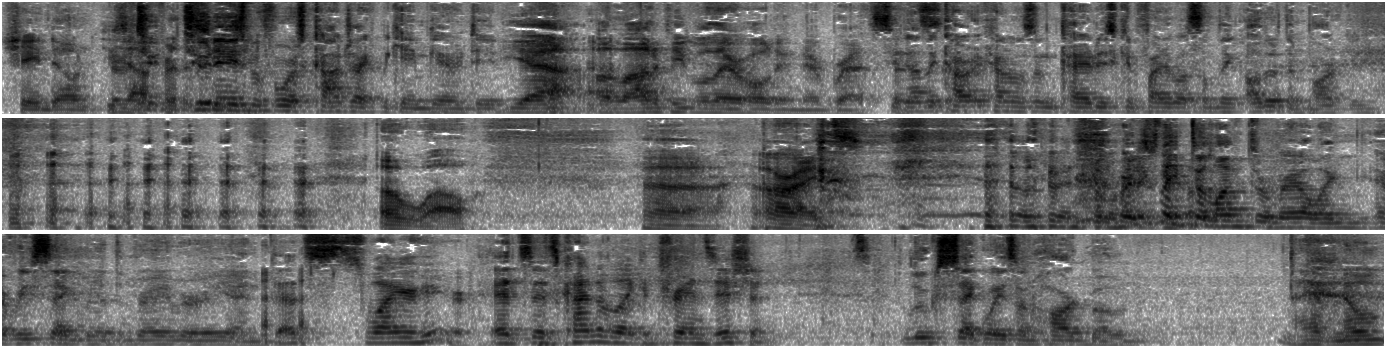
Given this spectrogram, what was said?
Shane Doan. He's out Two, for the two days before his contract became guaranteed. Yeah, a lot of people there holding their breath. See, now the That's- Car- Cardinals and Coyotes can fight about something other than parking. Oh wow. uh, all right. I don't even know where I just like to lump derailing every segment at the very, very end. That's why you're here. It's it's kind of like a transition. Luke segues on hard mode. I have no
